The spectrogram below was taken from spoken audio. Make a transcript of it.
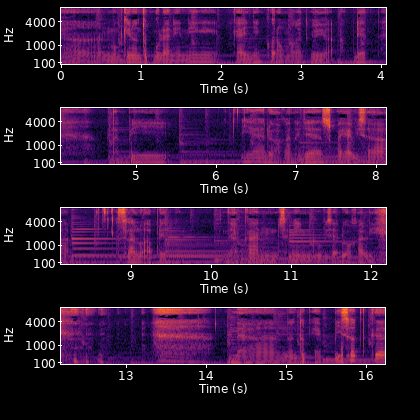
Dan mungkin untuk bulan ini kayaknya kurang banget gue ya update. Tapi ya doakan aja supaya bisa selalu update. Bahkan seminggu bisa dua kali. Dan untuk episode ke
